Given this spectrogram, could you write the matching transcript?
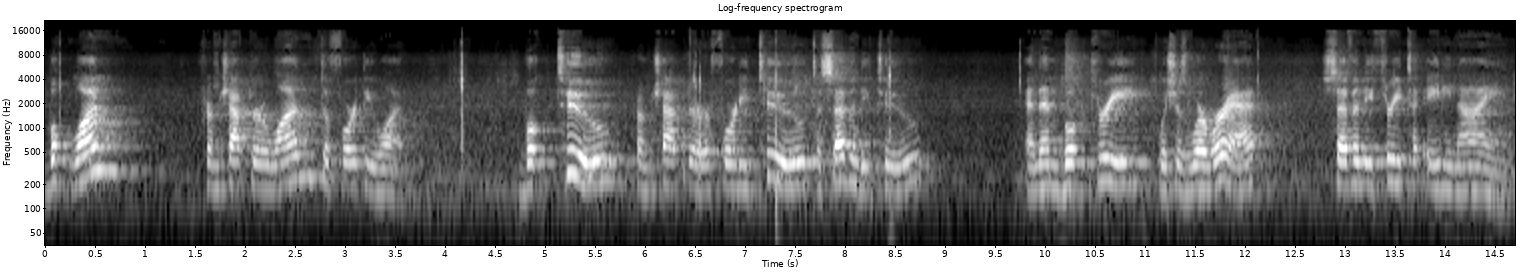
book 1 from chapter 1 to 41. Book 2 from chapter 42 to 72. And then book 3, which is where we're at, 73 to 89.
